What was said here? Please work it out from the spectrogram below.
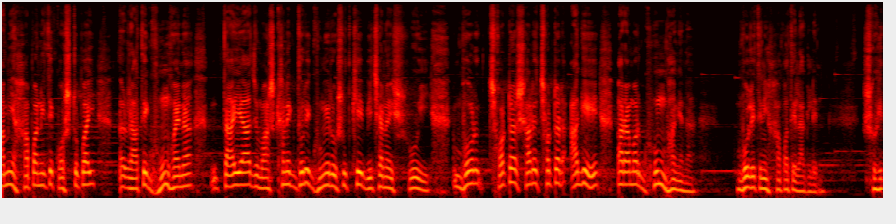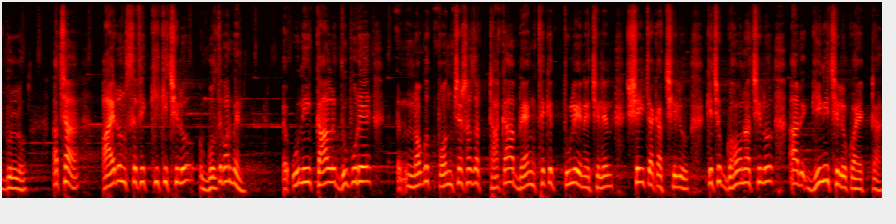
আমি হাঁপানিতে কষ্ট পাই, রাতে ঘুম হয় না, তাই আজ মাসখানেক ধরে ঘুমের ওষুধ খেয়ে বিছানায় শুই। ভোর ছটা সাড়ে ছটার আগে আর আমার ঘুম ভাঙে না, বলে তিনি হাঁপাতে লাগলেন। শহীদ বলল আচ্ছা আয়রন সেফে কি কি ছিল বলতে পারবেন? উনি কাল দুপুরে নগদ পঞ্চাশ হাজার টাকা ব্যাংক থেকে তুলে এনেছিলেন। সেই টাকা ছিল, কিছু গহনা ছিল আর গিনি ছিল কয়েকটা।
